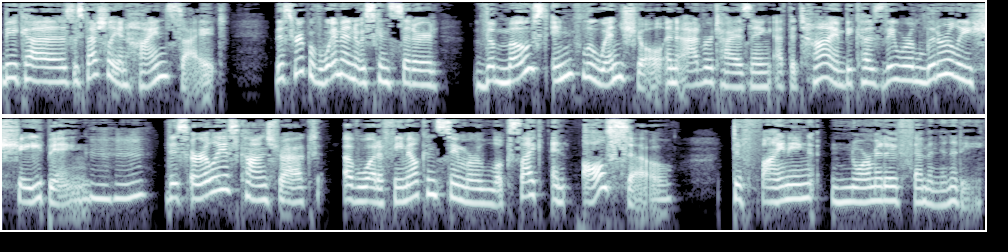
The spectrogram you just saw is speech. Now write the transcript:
because, especially in hindsight, this group of women was considered the most influential in advertising at the time because they were literally shaping mm-hmm. this earliest construct of what a female consumer looks like and also defining normative femininity.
